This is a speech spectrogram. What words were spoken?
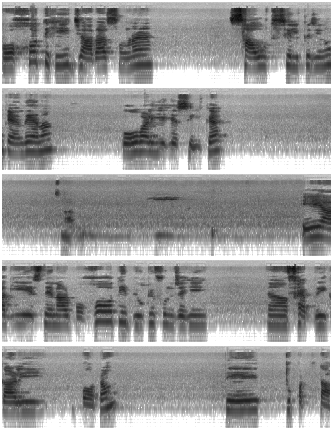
ਬਹੁਤ ਹੀ ਜ਼ਿਆਦਾ ਸੋਹਣਾ ਹੈ। ਸਾਊਥ ਸਿਲਕ ਜਿਹਨੂੰ ਕਹਿੰਦੇ ਆ ਨਾ ਉਹ ਵਾਲੀ ਇਹ ਸਿਲਕ ਹੈ। ਇਹ ਆ ਗਈ ਇਸ ਦੇ ਨਾਲ ਬਹੁਤ ਹੀ ਬਿਊਟੀਫੁਲ ਜਹੀ ਫੈਬਰਿਕ ਵਾਲੀ ਬਾਟਮ ਤੇ ਦੁਪੱਟਾ।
